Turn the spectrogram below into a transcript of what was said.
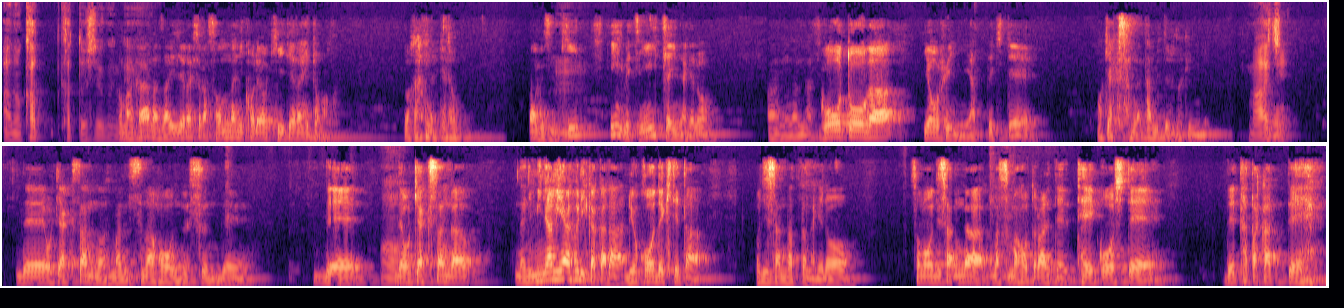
ああのカッカットしておくんあ、で。まあ、ガーナ在住の人がそんなにこれを聞いてないと、わかんないけど、まあ別に聞い、うん。いい、別にいいっちゃいいんだけど、あの、なんだ、強盗がヨーフィンにやってきて、お客さんが食べてる時に、マジ。で、お客さんのまずスマホを盗んで、で、うん。で、お客さんが、何、南アフリカから旅行できてたおじさんだったんだけど、そのおじさんが、まあ、スマホ取られて抵抗して、で、戦って、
